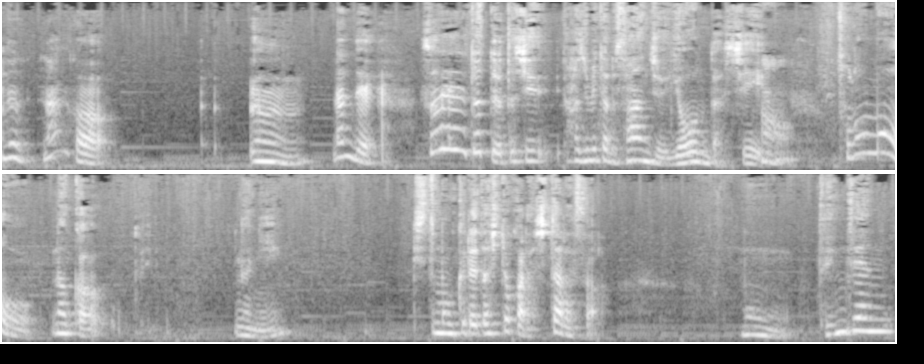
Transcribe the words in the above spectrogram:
う、う。ん、なんかうん。なんでそれだって私始めたの34だし、うん、そのもうなんか何？質問くれた人からしたらさもう全然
